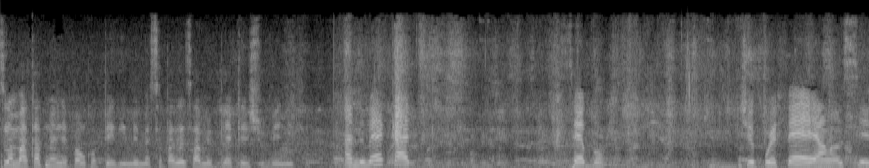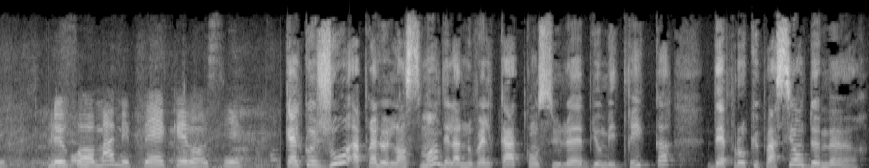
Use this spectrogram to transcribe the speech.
Sinon, ma carte n'est pas encore périmée, mais c'est parce que ça me plaît que je suis venue. La nouvelle carte, c'est bon. Je préfère l'ancien. Le format me plaît que l'ancien. Quelques jours après le lancement de la nouvelle carte consulaire biométrique, des préoccupations demeurent.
